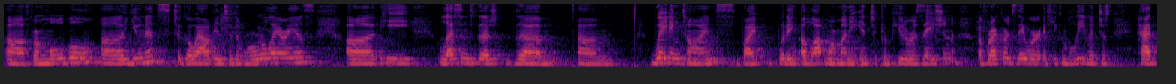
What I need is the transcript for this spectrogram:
uh, for mobile uh, units to go out into the rural areas. Uh, He lessened the, the um, waiting times by putting a lot more money into computerization of records. They were, if you can believe it, just had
